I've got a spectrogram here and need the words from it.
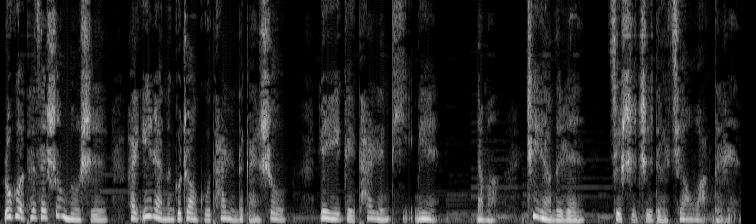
如果他在盛怒时还依然能够照顾他人的感受，愿意给他人体面，那么这样的人就是值得交往的人。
